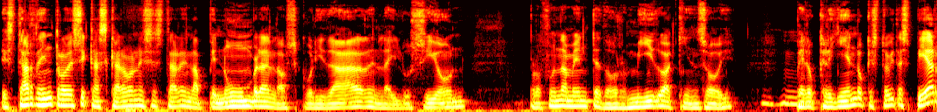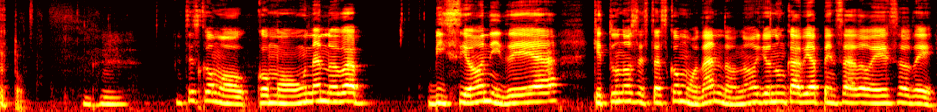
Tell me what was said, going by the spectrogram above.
estar dentro de ese cascarón es estar en la penumbra, en la oscuridad, en la ilusión, profundamente dormido a quien soy, pero creyendo que estoy despierto. Esto es como, como una nueva visión, idea que tú nos estás como dando, ¿no? Yo nunca había pensado eso de,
